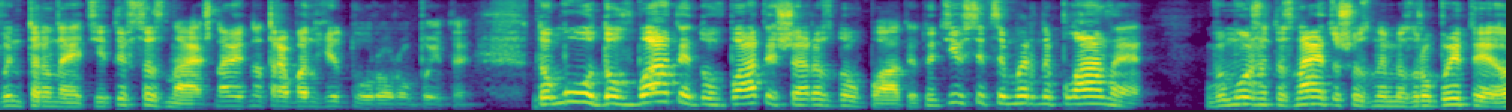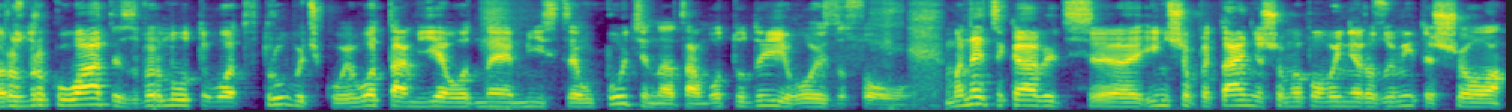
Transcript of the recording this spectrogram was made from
в інтернеті, і ти все знаєш. Навіть не треба ангідуру робити. Тому довбати, довбати, ще раз довбати. Тоді всі ці мирні плани. Ви можете знаєте, що з ними зробити? Роздрукувати, звернути от в трубочку, і от там є одне місце у Путіна. Там от туди його і засовувати. Мене цікавить е, інше питання, що ми повинні розуміти, що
